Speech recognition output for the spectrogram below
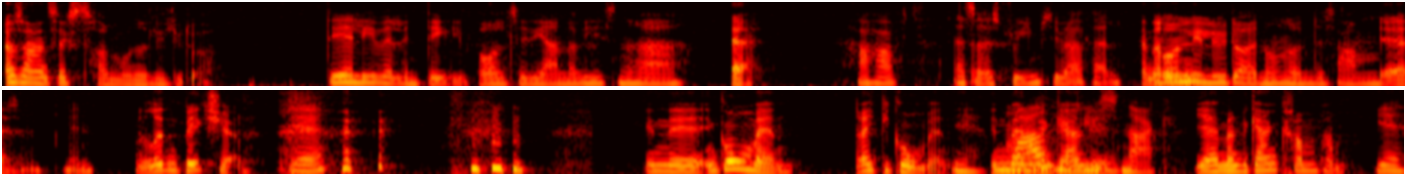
Og så har han 36 måneder lytter. Det er alligevel en del i forhold til de andre, vi sådan har, Ja. har haft. Altså af streams i hvert fald. Han er Månedlige lidt- lytter er nogenlunde det samme. Ja. Sådan, men Men lidt en big shot. ja, En, øh, en god mand. Rigtig god mand. ja. En mand, man gerne vil. snak. Ja, man vil gerne kramme ham. Ja,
